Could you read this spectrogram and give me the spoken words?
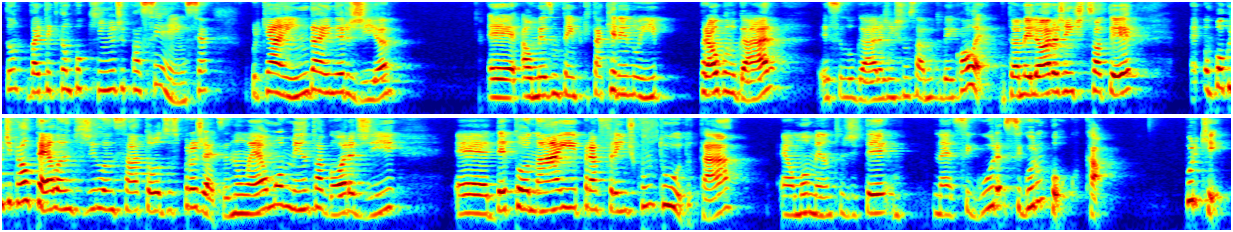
Então vai ter que ter um pouquinho de paciência, porque ainda a energia é, ao mesmo tempo que está querendo ir para algum lugar, esse lugar a gente não sabe muito bem qual é. Então é melhor a gente só ter um pouco de cautela antes de lançar todos os projetos. Não é o momento agora de é, detonar e ir para frente com tudo, tá? É o momento de ter, né? Segura, segura um pouco, calma. Por quê?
